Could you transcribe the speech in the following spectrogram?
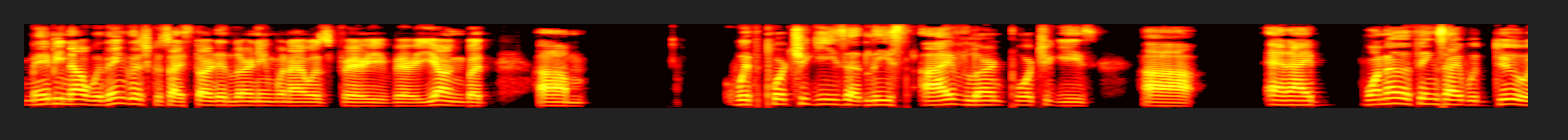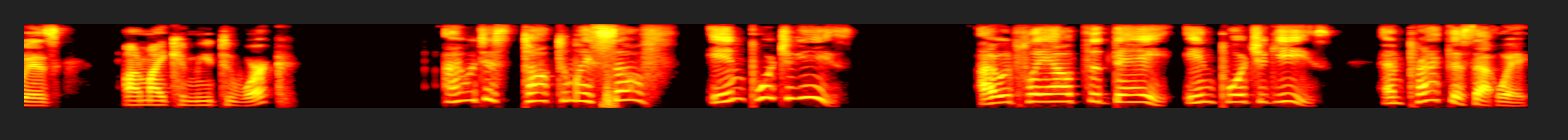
maybe not with English because I started learning when I was very, very young, but, um, with Portuguese, at least I've learned Portuguese. Uh, and I, one of the things I would do is on my commute to work, I would just talk to myself in Portuguese. I would play out the day in Portuguese and practice that way.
